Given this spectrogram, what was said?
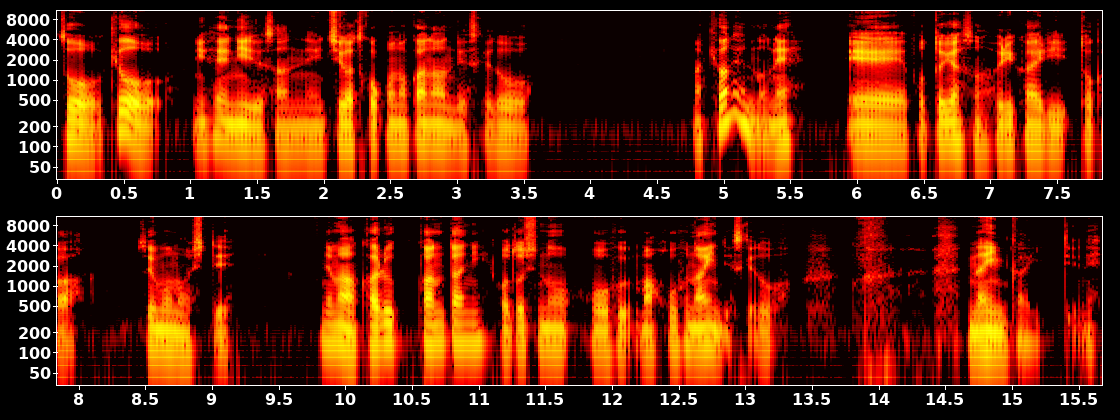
そう、今日2023年1月9日なんですけど、まあ去年のね、えー、ポッドキャストの振り返りとか、そういうものをして、で、まあ、軽く簡単に今年の抱負、まあ、抱負ないんですけど、ないんかいっていうね。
